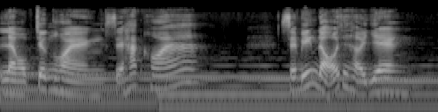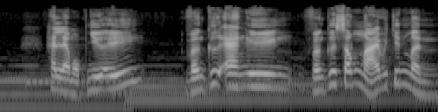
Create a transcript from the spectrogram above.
là một chân hoàng sẽ hắc hóa, sẽ biến đổi theo thời gian hay là một như ý, vẫn cứ an yên, vẫn cứ sống mãi với chính mình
